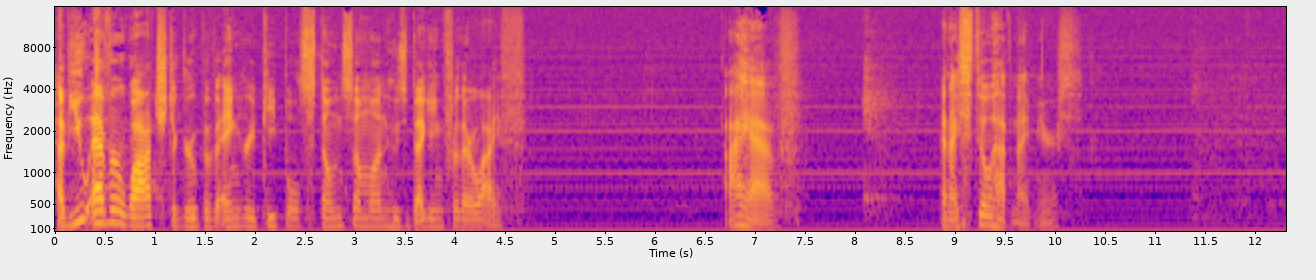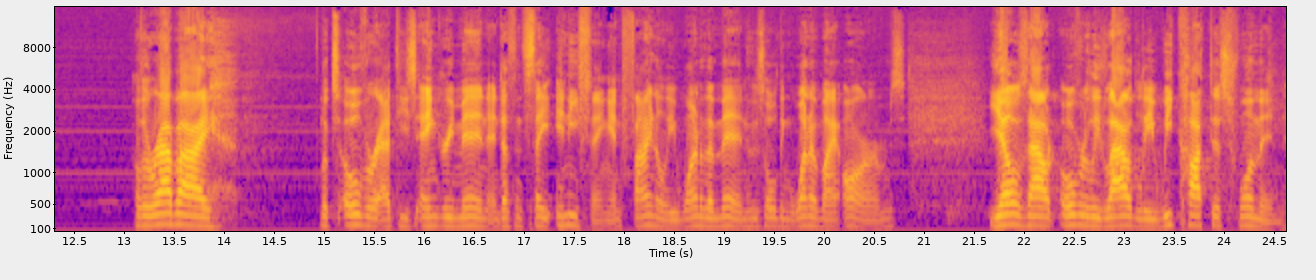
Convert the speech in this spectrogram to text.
Have you ever watched a group of angry people stone someone who's begging for their life? I have. And I still have nightmares. Well, the rabbi looks over at these angry men and doesn't say anything. And finally, one of the men who's holding one of my arms yells out overly loudly, We caught this woman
